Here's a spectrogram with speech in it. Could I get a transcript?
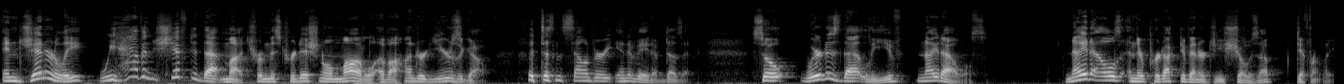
And generally, we haven't shifted that much from this traditional model of 100 years ago. It doesn't sound very innovative, does it? So, where does that leave night owls? Night owls and their productive energy shows up differently.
